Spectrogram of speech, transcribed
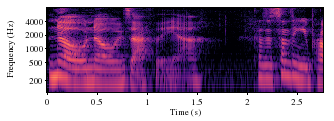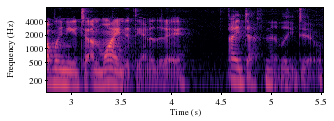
no, no, exactly. Yeah. because it's something you probably need to unwind at the end of the day. I definitely do.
